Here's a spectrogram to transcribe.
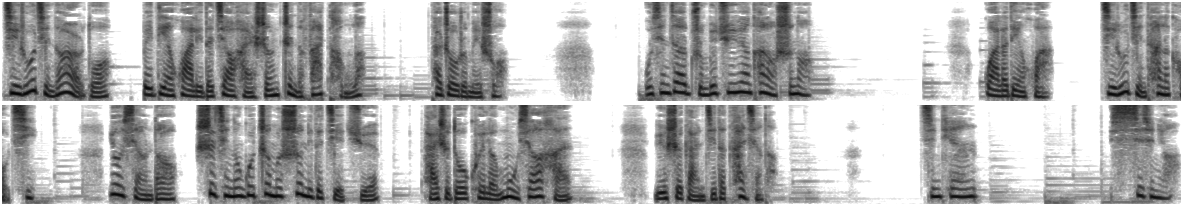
季如锦的耳朵被电话里的叫喊声震得发疼了，他皱着眉说：“我现在准备去医院看老师呢。”挂了电话，季如锦叹了口气。又想到事情能够这么顺利的解决，还是多亏了穆萧寒，于是感激的看向他。今天，谢谢你啊。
